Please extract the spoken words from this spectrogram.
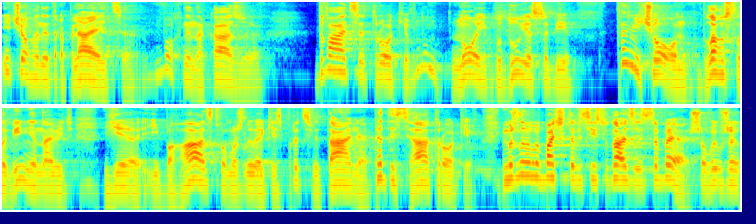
Нічого не трапляється, Бог не наказує. 20 років, ну, Ной будує собі. Та нічого, благословіння навіть є, і багатство, можливо, якесь процвітання, 50 років. І, можливо, ви бачите в цій ситуації себе, що ви вже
